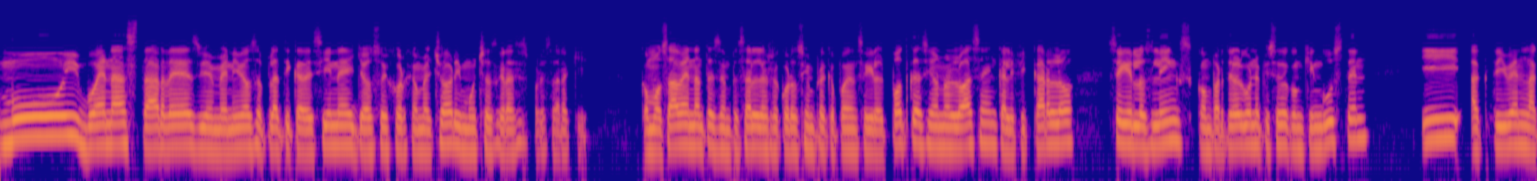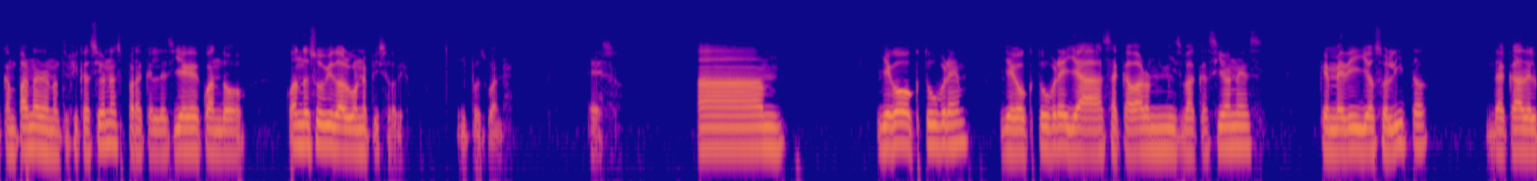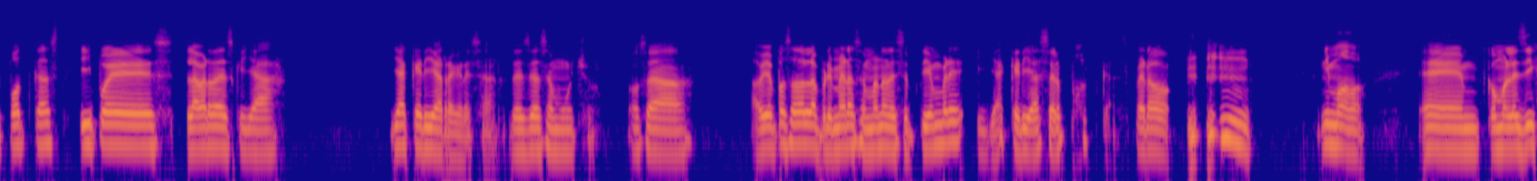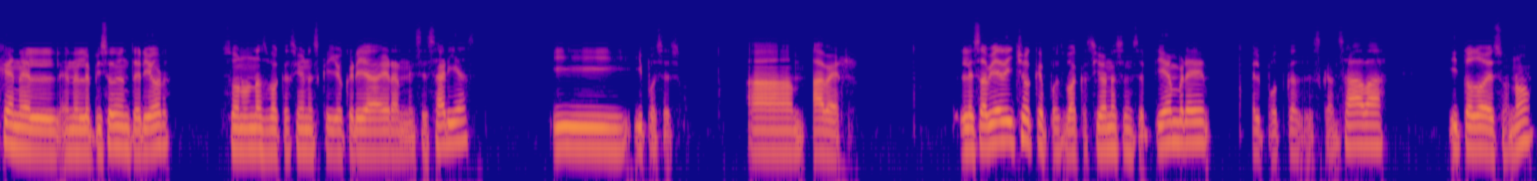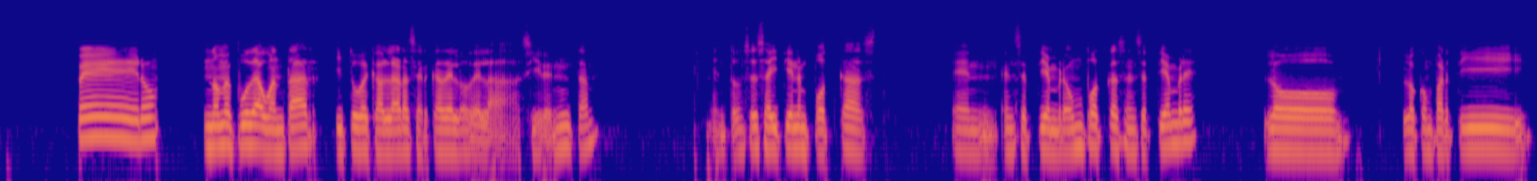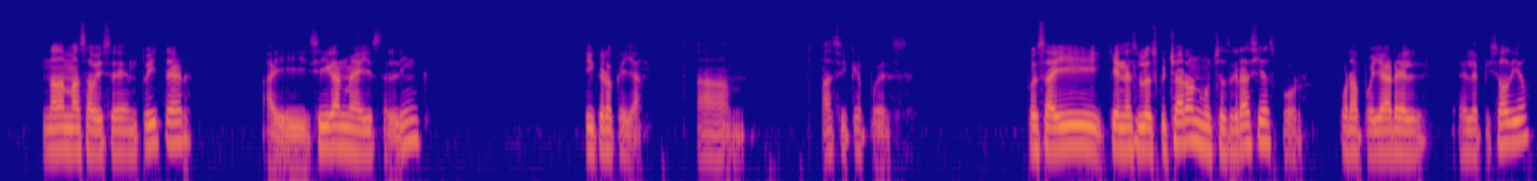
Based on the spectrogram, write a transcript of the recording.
Muy buenas tardes, bienvenidos a Plática de Cine, yo soy Jorge Melchor y muchas gracias por estar aquí. Como saben, antes de empezar les recuerdo siempre que pueden seguir el podcast si aún no lo hacen, calificarlo, seguir los links, compartir algún episodio con quien gusten y activen la campana de notificaciones para que les llegue cuando, cuando he subido algún episodio. Y pues bueno, eso. llegó octubre, llegó octubre, ya se acabaron mis vacaciones que me di yo solito de acá del podcast y pues la verdad es que ya ya quería regresar desde hace mucho. O sea, había pasado la primera semana de septiembre y ya quería hacer podcast, pero ni modo. Em, como les dije en el, en el episodio anterior, son unas vacaciones que yo creía eran necesarias y, y pues eso. a ver, les había dicho que pues vacaciones en septiembre, el podcast descansaba, y todo eso, ¿no? Pero no me pude aguantar y tuve que hablar acerca de lo de la sirenita. Entonces ahí tienen podcast en, en septiembre, un podcast en septiembre. Lo, lo compartí, nada más avisé en Twitter. Ahí síganme, ahí está el link. Y creo que ya. así que pues, pues ahí quienes lo escucharon, muchas gracias por, por apoyar el, el episodio.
